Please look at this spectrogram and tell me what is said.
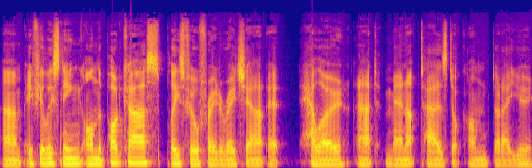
Um, if you're listening on the podcast, please feel free to reach out at hello at manuptas.com.au.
